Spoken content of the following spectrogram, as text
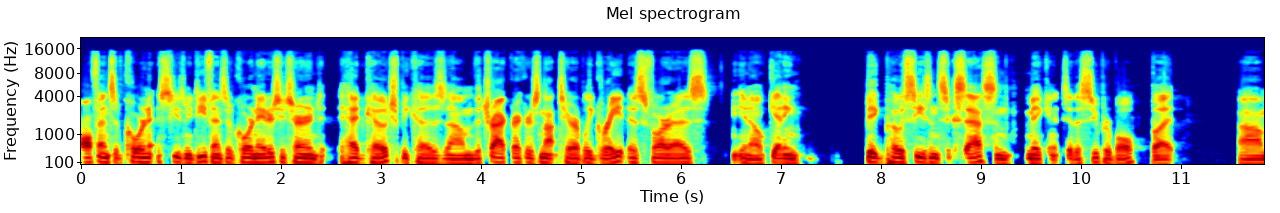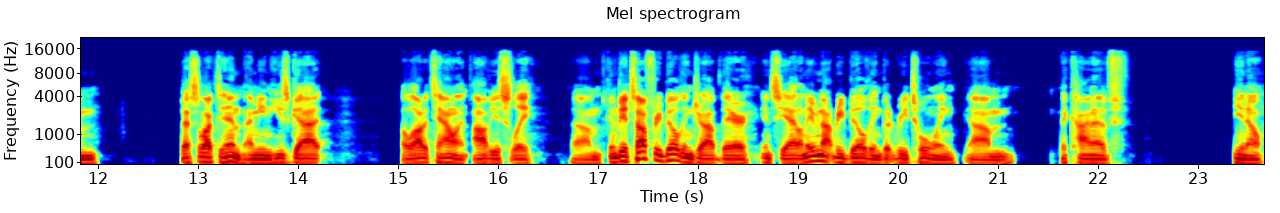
offensive coordinator, excuse me, defensive coordinators who turned head coach because um, the track record is not terribly great as far as you know getting big postseason success and making it to the Super Bowl. But um, best of luck to him. I mean, he's got a lot of talent. Obviously, um, it's going to be a tough rebuilding job there in Seattle. Maybe not rebuilding, but retooling. Um, the kind of you know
